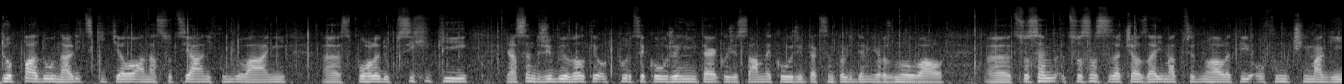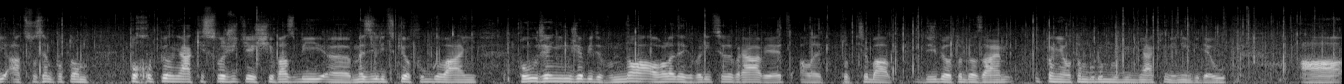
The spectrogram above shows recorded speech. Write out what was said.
dopadů na lidské tělo a na sociální fungování eh, z pohledu psychiky. Já jsem dřív byl velký odpůrce kouření, tak jakože sám nekouřím, tak jsem to lidem i rozmlouval. Eh, co jsem, co jsem se začal zajímat před mnoha lety o funkční magii a co jsem potom pochopil nějaký složitější vazby mezilidského fungování. Kouření může být v mnoha ohledech velice dobrá věc, ale to třeba, když by o to byl zájem, úplně o tom budu mluvit v nějakým jiným videu. A,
